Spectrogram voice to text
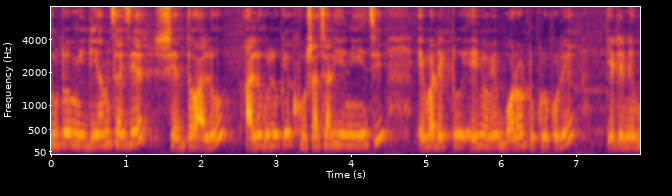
দুটো মিডিয়াম সাইজের সেদ্ধ আলু। আলুগুলোকে খোসা ছাড়িয়ে নিয়েছি। এবার একটু এইভাবে বড় টুকরো করে কেটে নেব।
